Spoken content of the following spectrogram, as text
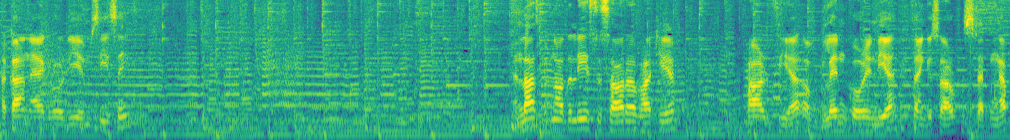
Hakan Agro DMCC. And last but not the least, to Saurabh Bhatia, Bhartia of Glencore, India. Thank you, Saurabh, for stepping up.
